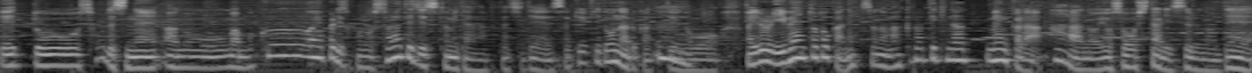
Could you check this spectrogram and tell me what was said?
えっとそうですね。あのまあ僕はやっぱりこのストラテジストみたいな形で先行きどうなるかっていうのを、うん、まあいろいろイベントとかね、そのマクロ的な面から、はい、あの予想したりするので、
